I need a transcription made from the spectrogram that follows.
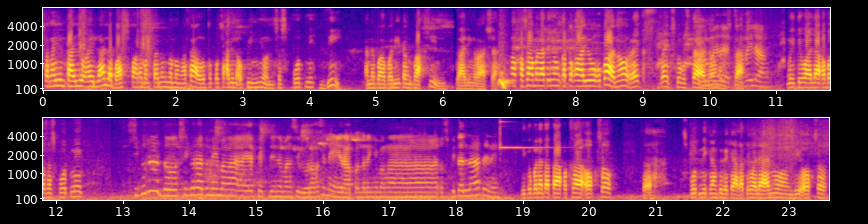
Sa ngayon tayo ay lalabas para magtanong ng mga tao tungkol sa kanilang opinion sa Sputnik V, ang nababalitang vaccine galing Russia. Ah, Kasama natin yung katukayo ko pa, no? Rex, Rex, kumusta? no? Okay, Rex, Kumusta? okay lang. May tiwala ka ba sa Sputnik? Sigurado, sigurado may mga effect din naman siguro kasi nahihirapan na rin yung mga ospital natin eh. Di ka ba natatakot sa Oxo? Sa Sputnik lang pinagkakatiwalaan mo, hindi Oxo.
